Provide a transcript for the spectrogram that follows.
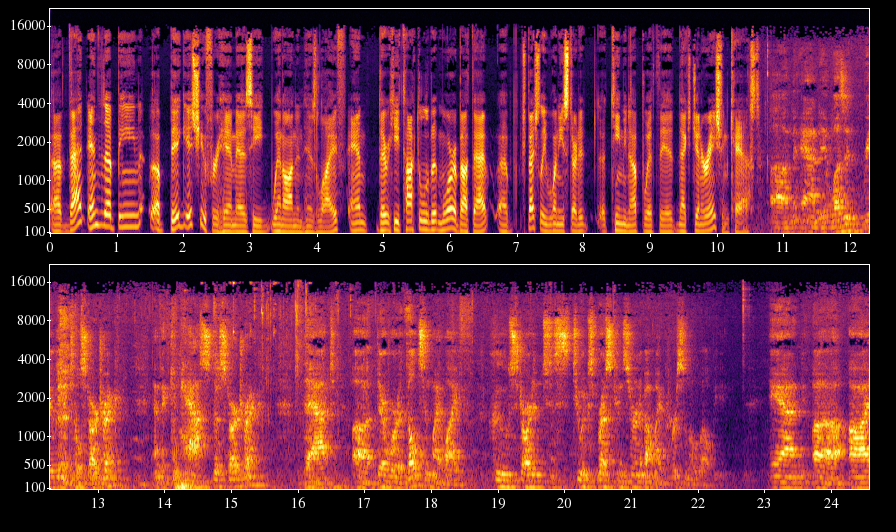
Uh, that ended up being a big issue for him as he went on in his life, and there, he talked a little bit more about that, uh, especially when he started uh, teaming up with the Next Generation cast. Um, and it wasn't really until Star Trek and the cast of Star Trek that uh, there were adults in my life who started to, to express concern about my personal well being. And uh, I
